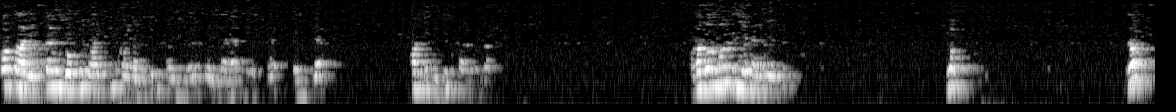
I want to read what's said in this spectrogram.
O tarihten 9 ay kadar bir tanıdığı sözlenen önce Anadolu'nun tarihinde. Anadolu'nun üzerinde yok. Yok.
